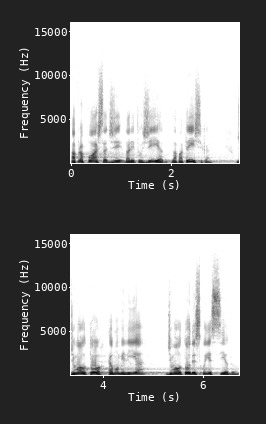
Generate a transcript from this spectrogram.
a proposta de, da liturgia, da patrística, de um autor, é uma homilia de um autor desconhecido.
